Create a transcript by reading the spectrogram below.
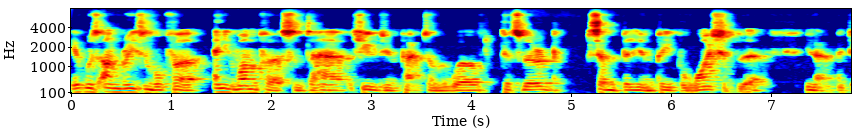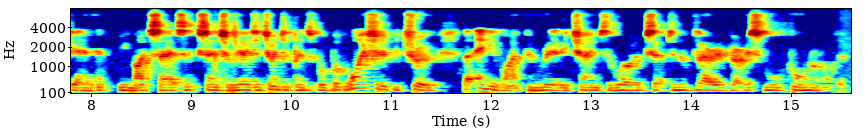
it was unreasonable for any one person to have a huge impact on the world because there are 7 billion people. Why should there you know, again, you might say it's an extension of the 80 20 principle, but why should it be true that anyone can really change the world except in a very, very small corner of it?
